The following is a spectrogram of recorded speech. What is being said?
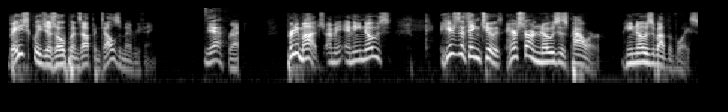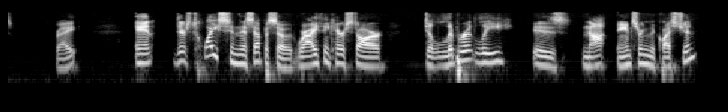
basically just opens up and tells him everything yeah. Right. Pretty much. I mean, and he knows. Here's the thing too: is Herr Starr knows his power. He knows about the voice, right? And there's twice in this episode where I think Herr Starr deliberately is not answering the question,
